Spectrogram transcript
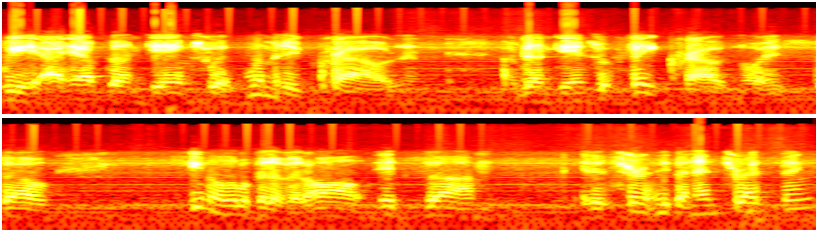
we I have done games with limited crowd, and I've done games with fake crowd noise. So seen a little bit of it all. It's um, it has certainly been interesting.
